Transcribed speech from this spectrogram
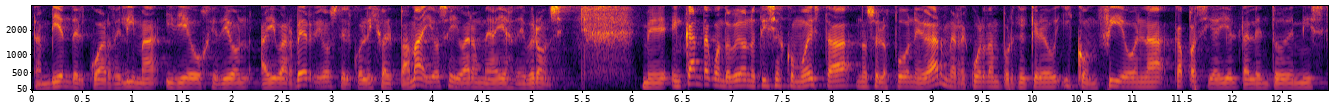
también del CUAR de Lima, y Diego Gedeón Aibar Berrios, del Colegio Alpamayo, se llevaron medallas de bronce. Me encanta cuando veo noticias como esta, no se los puedo negar, me recuerdan porque creo y confío en la capacidad y el talento de mis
